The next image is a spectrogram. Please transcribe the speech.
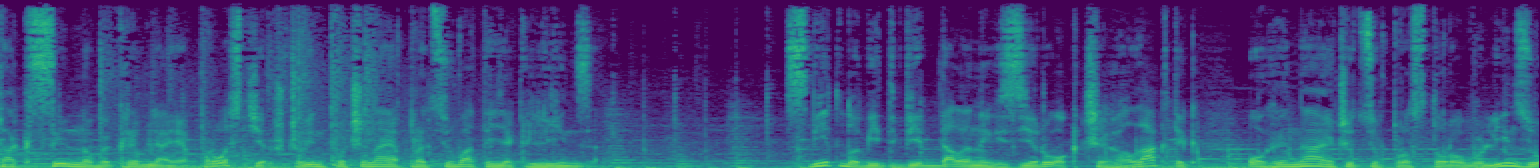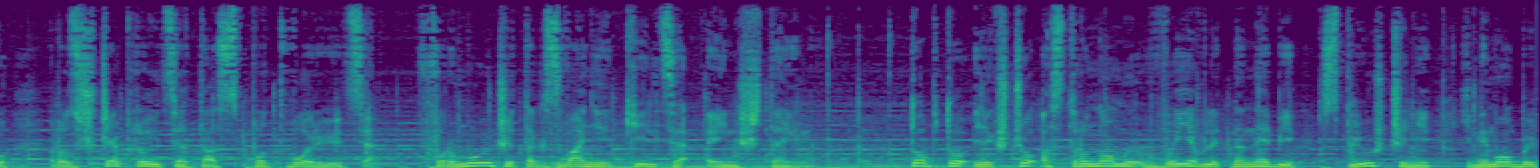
так сильно викривляє простір, що він починає працювати як лінза. Світло від віддалених зірок чи галактик, огинаючи цю просторову лінзу, розщеплюється та спотворюється, формуючи так звані кільця Ейнштейна. Тобто, якщо астрономи виявлять на небі сплющені і немовби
